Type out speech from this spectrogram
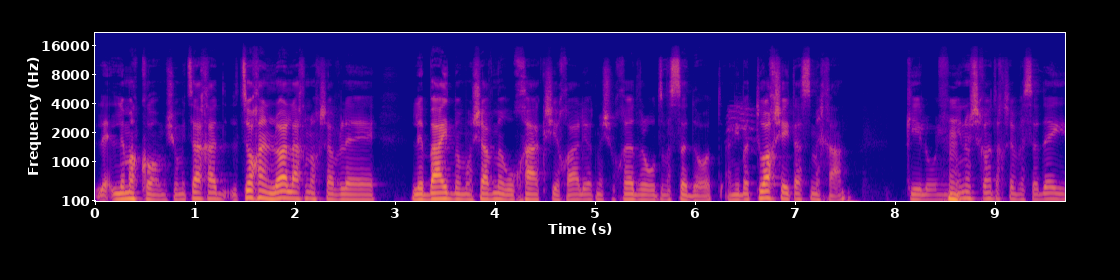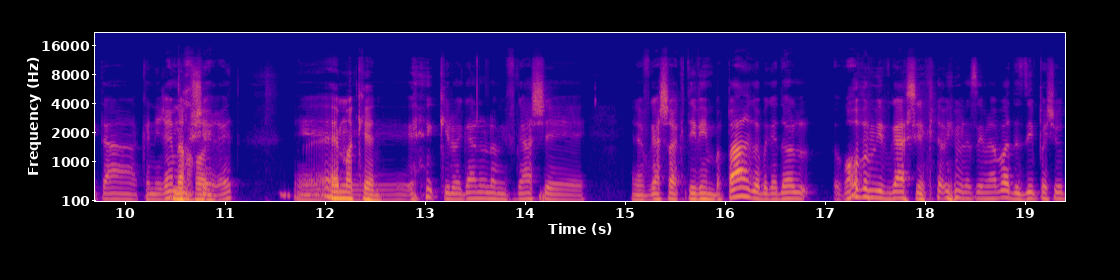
ל, למקום שהוא מצד אחד, לצורך העניין לא הלכנו עכשיו ל, לבית במושב מרוחק שיכולה להיות משוחררת ולרוץ בשדות, אני בטוח שהייתה שמחה. כאילו, אם היינו שכנות עכשיו בשדה, היא הייתה כנראה נכון. מאושרת. אמה כן. כאילו, הגענו למפגש, אה, למפגש ריאקטיביים בפארק, ובגדול, רוב המפגש שכלבים מנסים לעבוד, אז היא פשוט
